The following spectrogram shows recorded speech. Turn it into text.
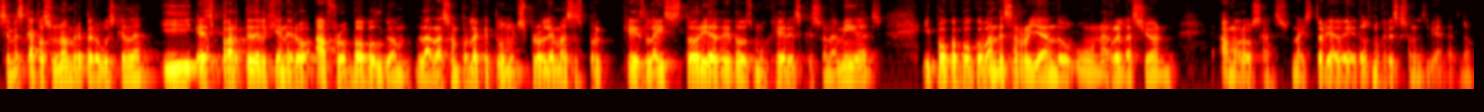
se me escapa su nombre, pero búsquenla. Y es parte del género Afro Bubblegum. La razón por la que tuvo muchos problemas es porque es la historia de dos mujeres que son amigas y poco a poco van desarrollando una relación amorosa. Es una historia de dos mujeres que son lesbianas, ¿no?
